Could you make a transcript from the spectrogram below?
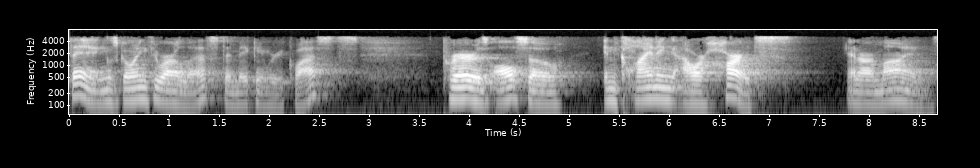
things, going through our list and making requests. Prayer is also inclining our hearts and our minds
